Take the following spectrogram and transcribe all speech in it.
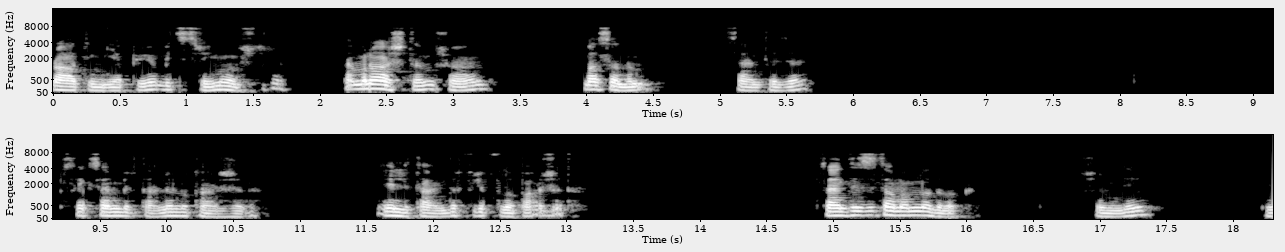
Routing yapıyor. Bitstream'i oluşturuyor. Ben bunu açtım şu an. Basalım senteze. 81 tane loot harcadı. 50 tane de flip flop harcadı. Sentezi tamamladı bakın. Şimdi e,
